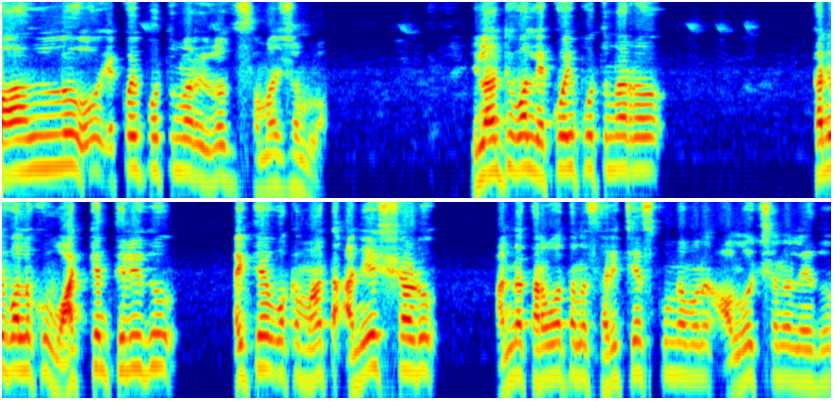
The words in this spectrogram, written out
వాళ్ళు ఎక్కువైపోతున్నారు ఈరోజు సమాజంలో. ఇలాంటి వాళ్ళు ఎక్కువైపోతున్నారు? కానీ వాళ్ళకు వాక్యం తెలీదు. అయితే ఒక మాట అనేశాడు. అన్న తర్వాత సరి చేసుకుందామనే ఆలోచన లేదు.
